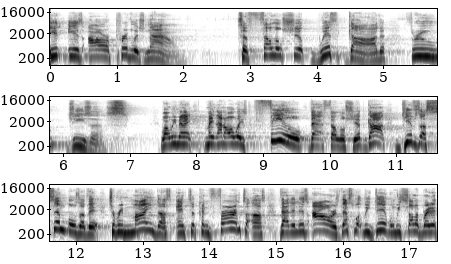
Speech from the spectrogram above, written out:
It is our privilege now to fellowship with God through Jesus. While we may, may not always feel that fellowship, God gives us symbols of it to remind us and to confirm to us that it is ours. That's what we did when we celebrated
